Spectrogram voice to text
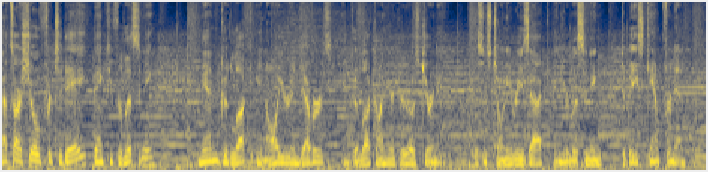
That's our show for today. Thank you for listening. Men, good luck in all your endeavors and good luck on your hero's journey. This is Tony Rizak, and you're listening to Base Camp for Men.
